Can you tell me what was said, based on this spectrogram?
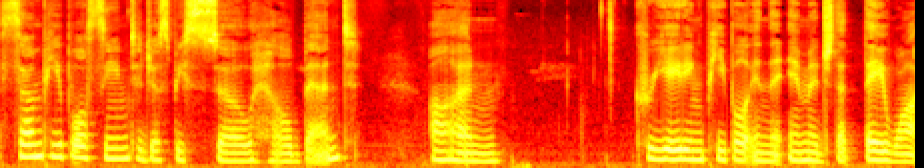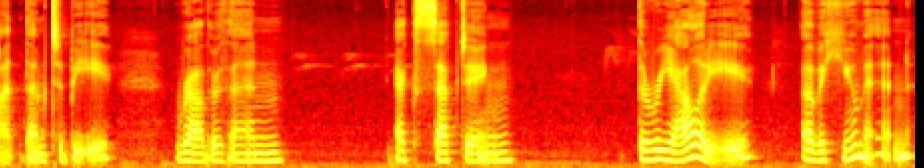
some people seem to just be so hell bent on creating people in the image that they want them to be rather than accepting the reality of a human.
